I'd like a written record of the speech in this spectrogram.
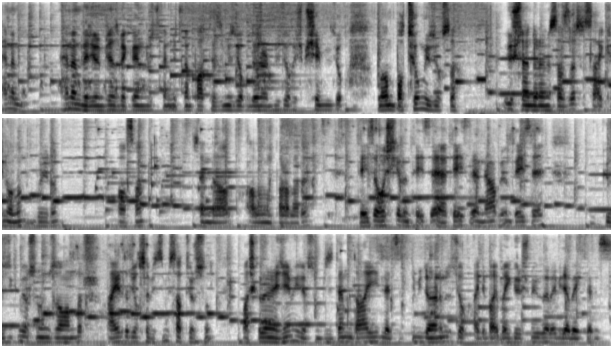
Hemen hemen veriyorum. Biraz bekleyin lütfen. Lütfen patatesimiz yok, dönerimiz yok, hiçbir şeyimiz yok. Lan batıyor muyuz yoksa? 3 tane dönerimiz hazır. Sakin olun. Buyurun. Hasan. Sen de al. Alalım paraları. Teyze hoş geldin teyze. Teyze ne yapıyorsun teyze? Gözükmüyorsun uzun zamandır. Hayırdır yoksa bizi mi satıyorsun? Başka dönerciye mi gidiyorsun? Bizden daha iyi lezzetli bir dönerimiz yok. Hadi bay bay görüşmek üzere bir de bekleriz.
